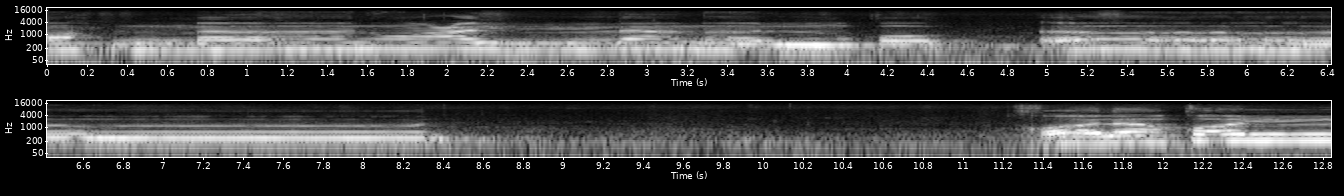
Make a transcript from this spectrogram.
الرحمن علم القرآن. خلق الإنسان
